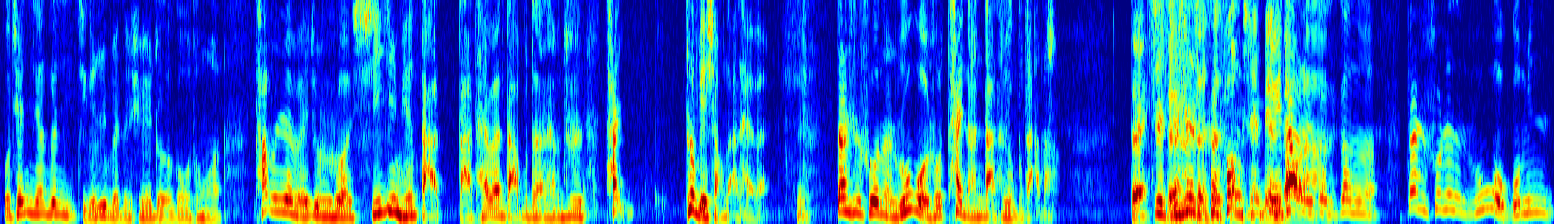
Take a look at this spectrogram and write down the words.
我前几天跟几个日本的学者沟通啊，他们认为就是说，习近平打打台湾打不打台湾，就是他特别想打台湾。但是说呢，如果说太难打，他就不打嘛。对，只只是风险对于他的更更。但是说真的，如果国民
